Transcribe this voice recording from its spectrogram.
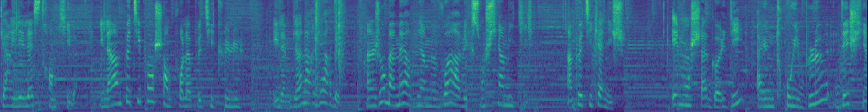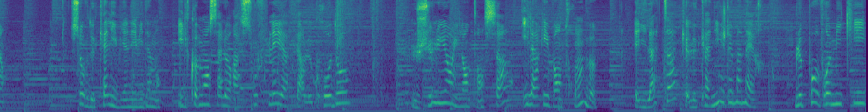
car il les laisse tranquilles. Il a un petit penchant pour la petite Lulu. Il aime bien la regarder. Un jour, ma mère vient me voir avec son chien Mickey, un petit caniche. Et mon chat Goldie a une trouille bleue des chiens. Sauf de Cali, bien évidemment. Il commence alors à souffler, à faire le gros dos. Julien, il entend ça, il arrive en trombe et il attaque le caniche de ma mère. Le pauvre Mickey,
